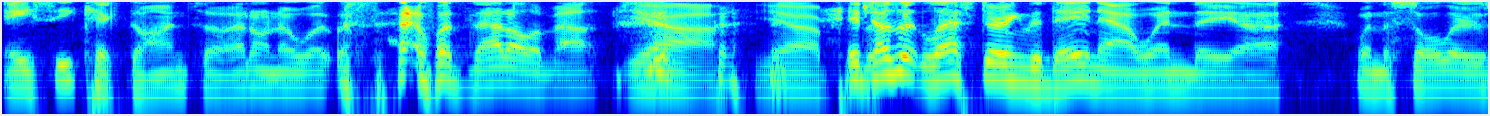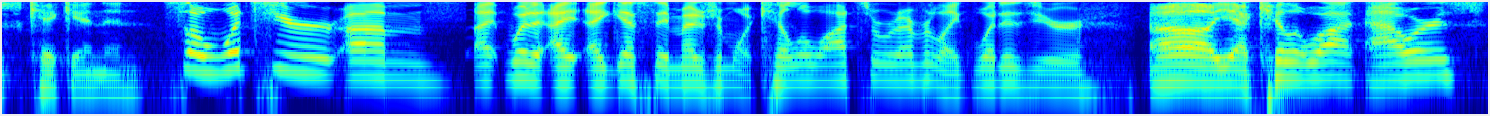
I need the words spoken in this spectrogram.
AC kicked on. So I don't know what was that. What's that all about? Yeah. Yeah. It does it less during the day now when the uh, when the solars kick in and so what's your um I, what I, I guess they measure them what kilowatts or whatever like what is your oh yeah kilowatt hours.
